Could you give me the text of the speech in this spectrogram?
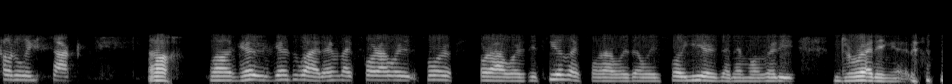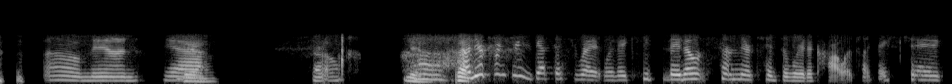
totally suck. Oh well, guess, guess what? I'm like four hours, four four hours. It feels like four hours away, four years, and I'm already dreading it. Oh man, yeah. So yeah, Uh, other countries get this right where they keep they don't send their kids away to college. Like they stay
